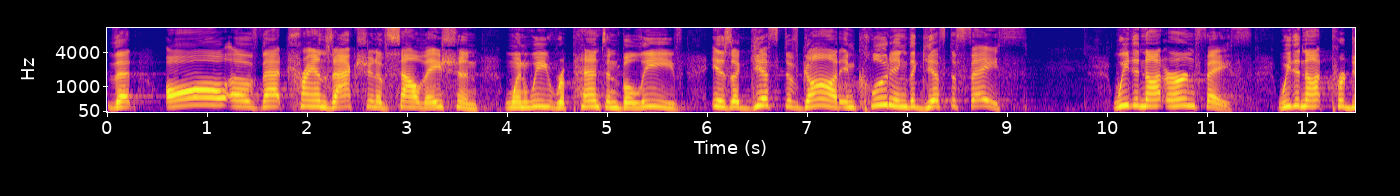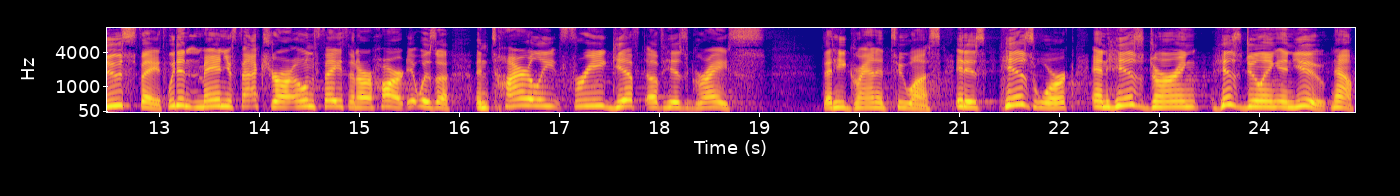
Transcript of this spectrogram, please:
that all of that transaction of salvation when we repent and believe is a gift of God, including the gift of faith. We did not earn faith. We did not produce faith. We didn't manufacture our own faith in our heart. It was an entirely free gift of His grace that He granted to us. It is His work and His during His doing in you. Now,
